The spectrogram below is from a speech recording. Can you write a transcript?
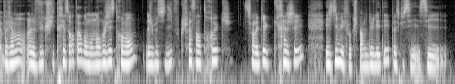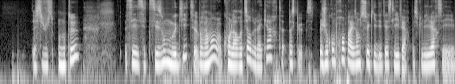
vraiment, vu que je suis très en retard dans mon enregistrement, je me suis dit, faut que je fasse un truc sur lequel cracher. Et je dis, mais faut que je parle de l'été parce que c'est, c'est juste honteux. C'est cette saison maudite, vraiment, qu'on la retire de la carte. Parce que je comprends par exemple ceux qui détestent l'hiver. Parce que l'hiver, c'est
